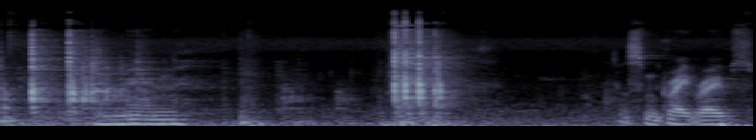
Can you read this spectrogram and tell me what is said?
And then got some great robes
